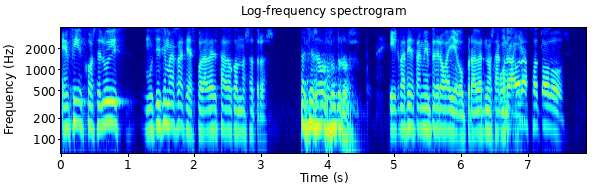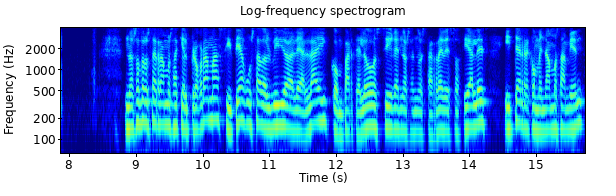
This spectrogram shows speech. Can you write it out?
En fin, José Luis, muchísimas gracias por haber estado con nosotros. Gracias a vosotros. Y gracias también, Pedro Gallego, por habernos acompañado. Un abrazo a todos. Nosotros cerramos aquí el programa. Si te ha gustado el vídeo, dale al like, compártelo, síguenos en nuestras redes sociales y te recomendamos también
